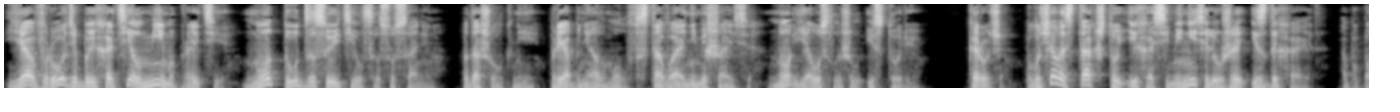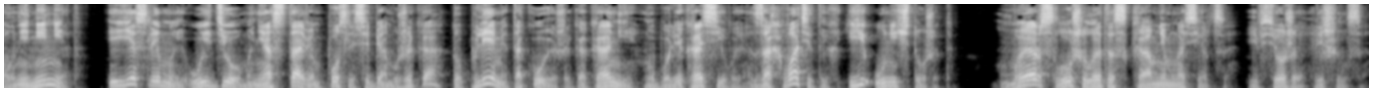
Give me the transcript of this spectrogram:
Я вроде бы и хотел мимо пройти, но тут засуетился Сусанин. Подошел к ней, приобнял, мол, вставай, не мешайся, но я услышал историю. Короче, получалось так, что их осеменитель уже издыхает, а пополнения нет. И если мы уйдем и не оставим после себя мужика, то племя такое же, как и они, но более красивое, захватит их и уничтожит. Мэр слушал это с камнем на сердце и все же решился.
